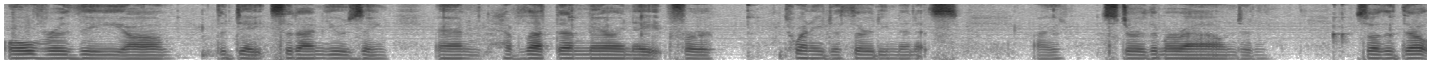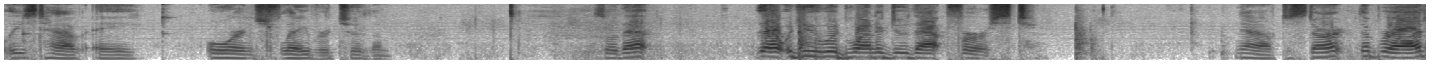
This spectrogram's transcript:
over the uh, the dates that I'm using and have let them marinate for 20 to 30 minutes. I stir them around and so that they'll at least have a orange flavor to them. So that that would you would want to do that first. Now to start the bread,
